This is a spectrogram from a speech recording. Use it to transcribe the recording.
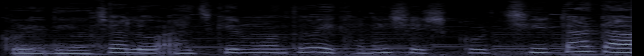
করে দিও। চলো, আজকের মতো এখানেই শেষ করছি। টাটা!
